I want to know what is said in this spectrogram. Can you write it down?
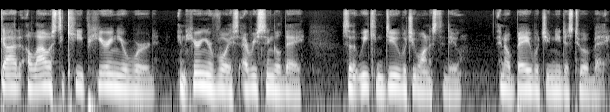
God, allow us to keep hearing your word and hearing your voice every single day so that we can do what you want us to do and obey what you need us to obey.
